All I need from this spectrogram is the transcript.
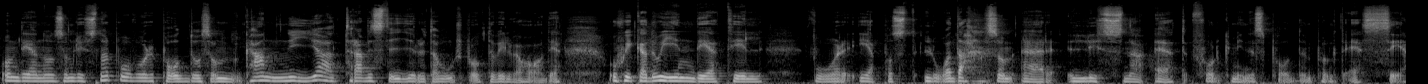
Om det är någon som lyssnar på vår podd och som kan nya travestier utav ordspråk, då vill vi ha det. Och skicka då in det till vår e-postlåda som är lyssna.folkminnespodden.se.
